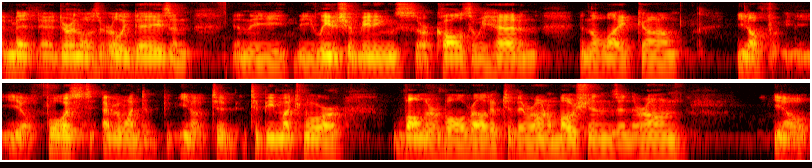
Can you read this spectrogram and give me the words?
admit uh, during those early days and in the the leadership meetings or calls that we had and and the like, um, you know, you know, forced everyone to, you know, to to be much more vulnerable relative to their own emotions and their own, you know,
